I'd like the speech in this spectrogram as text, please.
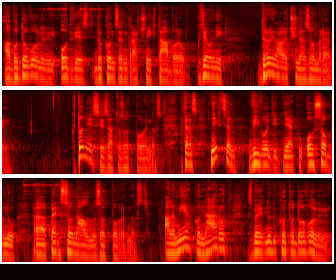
alebo dovolili odviezť do koncentračných táborov, kde oni drvivá väčšina zomreli. Kto nesie za to zodpovednosť? A teraz nechcem vyvodiť nejakú osobnú, e, personálnu zodpovednosť. Ale my ako národ sme jednoducho to dovolili.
